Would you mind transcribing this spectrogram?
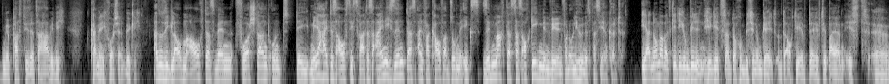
mir passt dieser Zahavi nicht. Kann mir nicht vorstellen, wirklich. Also Sie glauben auch, dass wenn Vorstand und die Mehrheit des Aufsichtsrates einig sind, dass ein Verkauf ab Summe X Sinn macht, dass das auch gegen den Willen von Uli Hoeneß passieren könnte? Ja, nochmal, aber es geht nicht um Willen. Hier geht es dann doch ein bisschen um Geld. Und auch die, der FC Bayern ist. Äh,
